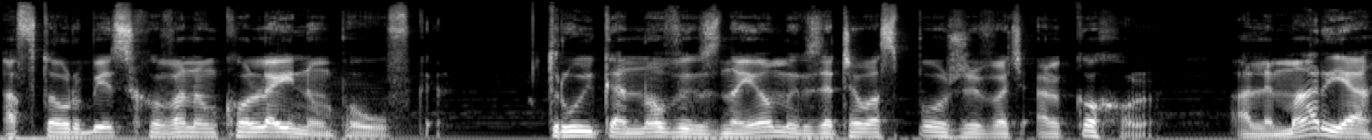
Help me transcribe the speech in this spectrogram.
a w torbie schowaną kolejną połówkę. Trójka nowych znajomych zaczęła spożywać alkohol, ale Maria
